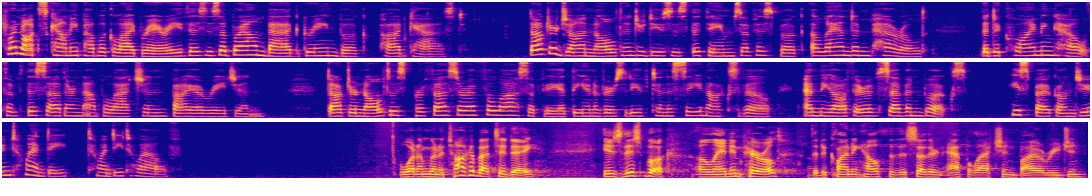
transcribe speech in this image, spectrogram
For Knox County Public Library, this is a Brown Bag Green Book podcast. Dr. John Nolt introduces the themes of his book, A Land Imperiled The Declining Health of the Southern Appalachian Bioregion. Dr. Nolt is professor of philosophy at the University of Tennessee, Knoxville, and the author of seven books. He spoke on June 20, 2012. What I'm going to talk about today is this book, A Land Imperiled The Declining Health of the Southern Appalachian Bioregion.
